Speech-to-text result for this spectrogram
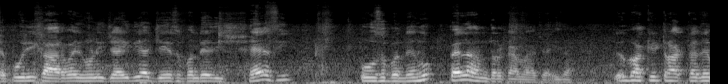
ਇਹ ਪੂਰੀ ਕਾਰਵਾਈ ਹੋਣੀ ਚਾਹੀਦੀ ਆ। ਜਿਸ ਬੰਦੇ ਦੀ ਸ਼ਹਿ ਸੀ, ਉਸ ਬੰਦੇ ਨੂੰ ਪਹਿਲਾਂ ਅੰਦਰ ਕਰਨਾ ਚਾਹੀਦਾ। ਤੇ ਬਾਕੀ ਟਰੱਕ ਦੇ,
